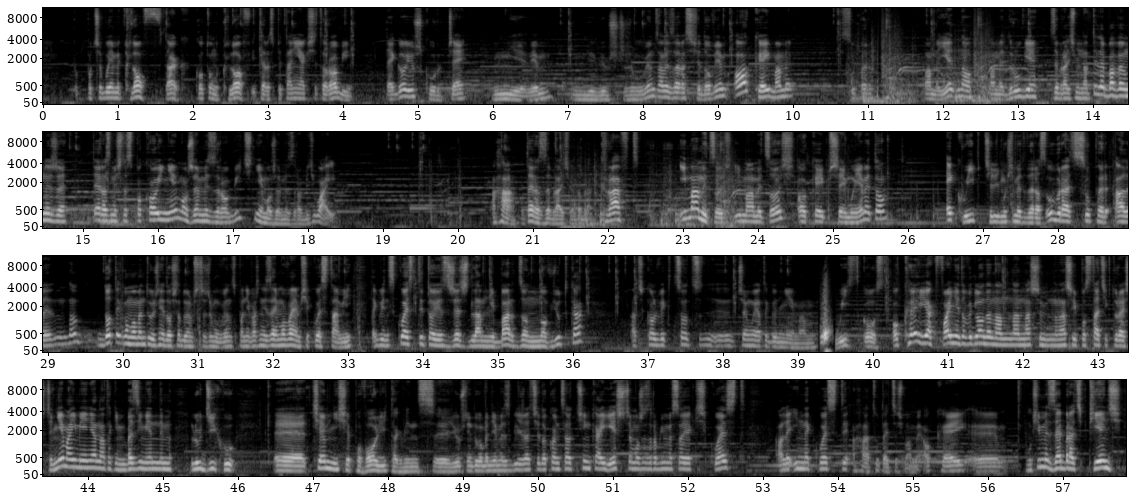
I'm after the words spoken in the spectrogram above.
Po, potrzebujemy cloth, tak, cotton cloth. I teraz pytanie, jak się to robi. Tego już kurczę. Nie wiem. Nie wiem szczerze mówiąc, ale zaraz się dowiem. Okej, mamy. Super. Mamy jedno, mamy drugie. Zebraliśmy na tyle bawełny, że teraz myślę spokojnie możemy zrobić. Nie możemy zrobić. Why? Aha, bo teraz zebraliśmy, dobra. Craft. I mamy coś, i mamy coś. Okej, przejmujemy to. Equip, czyli musimy to teraz ubrać, super, ale no do tego momentu już nie doszedłem szczerze mówiąc, ponieważ nie zajmowałem się questami. Tak więc questy to jest rzecz dla mnie bardzo nowiutka. Aczkolwiek co, co czemu ja tego nie mam? West Ghost. Okej, jak fajnie to wygląda na, na, naszym, na naszej postaci, która jeszcze nie ma imienia, na takim bezimiennym ludziku. E, ciemni się powoli, tak więc e, już niedługo będziemy zbliżać się do końca odcinka. Jeszcze może zrobimy sobie jakiś quest, ale inne questy. Aha, tutaj coś mamy, okej. e, musimy zebrać 5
